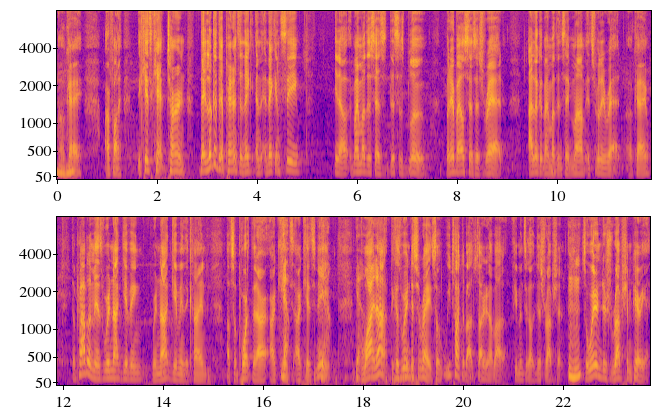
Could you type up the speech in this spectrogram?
Mm-hmm. Okay, are falling. The kids can't turn. They look at their parents and they and, and they can see. You know, if my mother says this is blue, but everybody else says it's red, I look at my mother and say, "Mom, it's really red." Okay. The problem is we're not giving we're not giving the kind of support that our, our kids Yeah. our kids need. Yeah. Yeah. Why not? Because we're in disarray. So we talked about starting about a few minutes ago disruption. So we're in disruption period.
